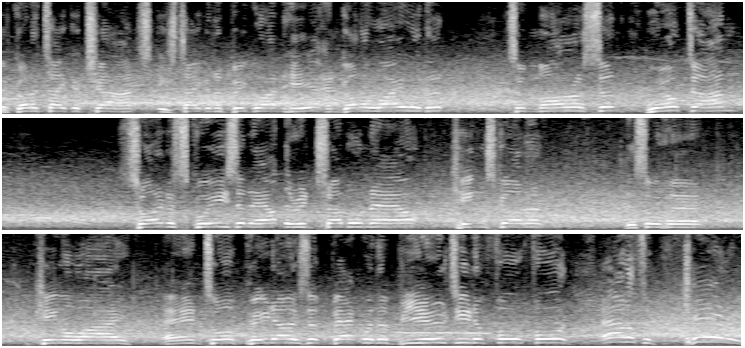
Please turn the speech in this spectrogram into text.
They've got to take a chance. He's taken a big one here and got away with it to Morrison. Well done. Trying to squeeze it out. They're in trouble now. King's got it. This will hurt. King away and torpedoes it back with a beauty to fall forward. Allison, Carey,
